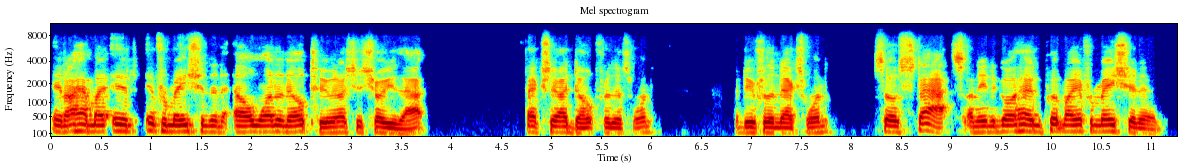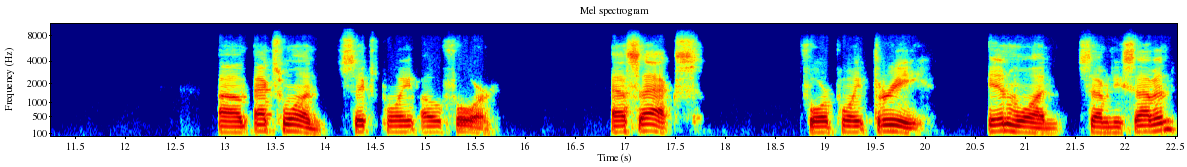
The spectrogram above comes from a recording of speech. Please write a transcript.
and I have my information in L1 and L2, and I should show you that. Actually, I don't for this one. I do for the next one. So stats, I need to go ahead and put my information in. Um, X1, 6.04. SX, 4.3. N1, 77.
